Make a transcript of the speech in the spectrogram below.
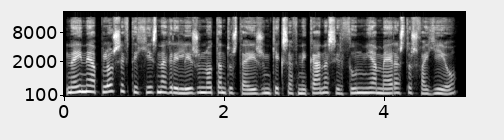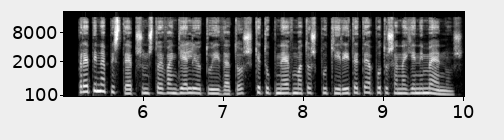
να είναι απλώς ευτυχείς να γριλίζουν όταν τους ταΐζουν και ξαφνικά να συρθούν μια μέρα στο σφαγείο, πρέπει να πιστέψουν στο Ευαγγέλιο του ύδατο και του πνεύματος που κηρύτεται από τους αναγεννημένους.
